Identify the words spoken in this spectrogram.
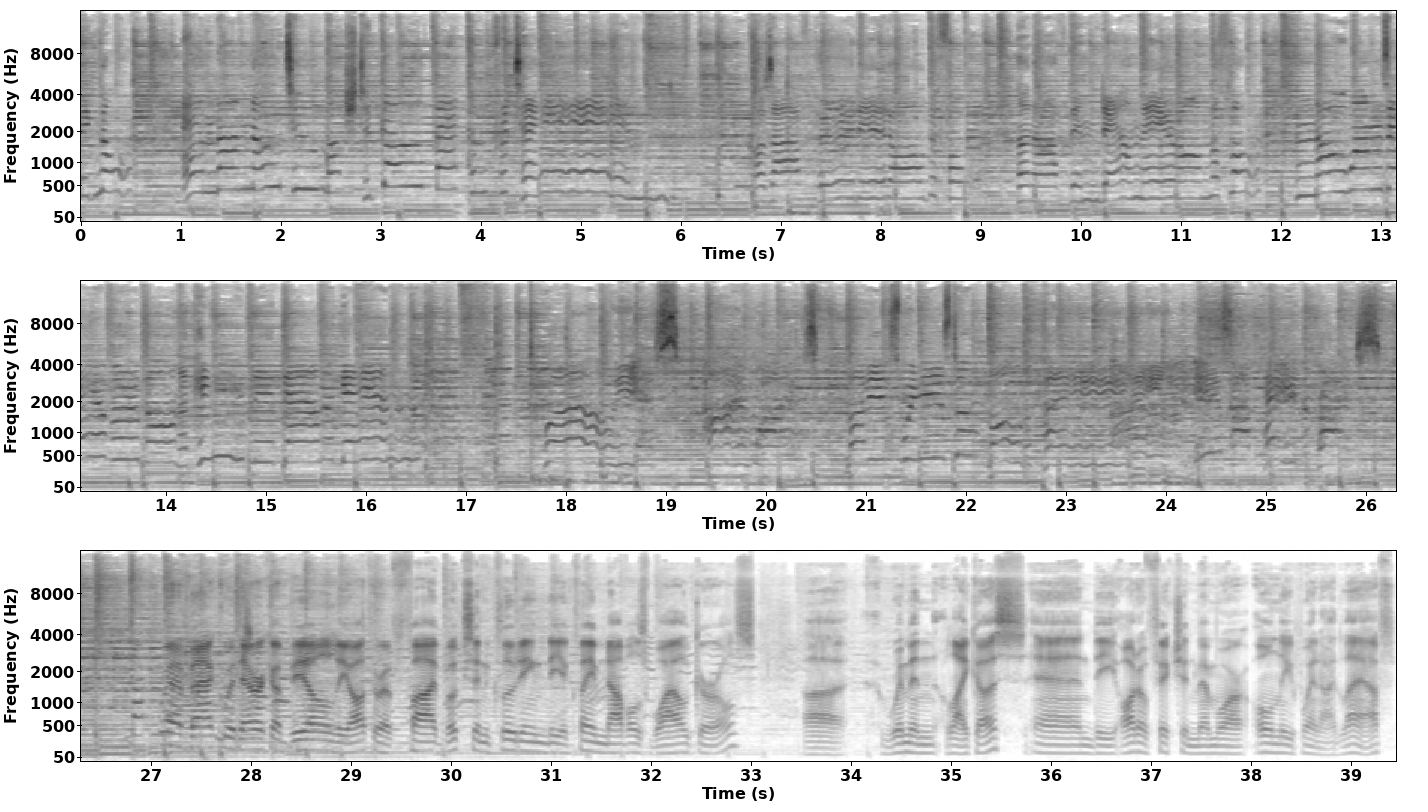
with Erica Abeel, the author of five books, including the acclaimed novels Wild Girls. Uh, Women Like Us and the autofiction memoir Only When I Laugh.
